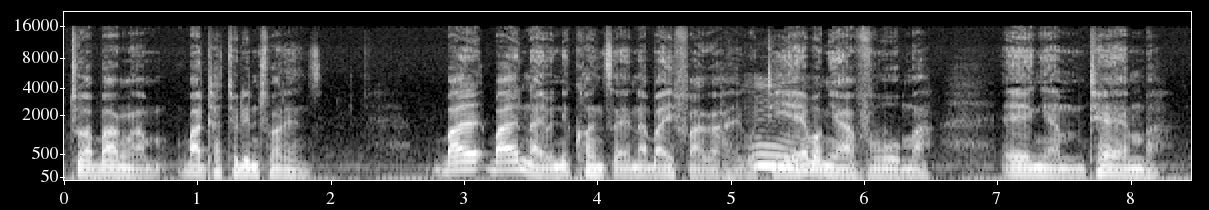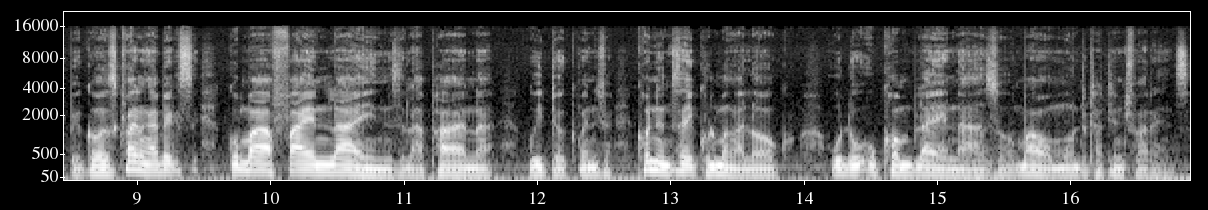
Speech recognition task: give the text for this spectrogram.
abathu abanga bathathela insurance ba banayo ni concern abayifakayo ukuthi yebo ngiyavuma eh ngiyamthemba because kufanele ngabe kus- kuma fine lines laphana kwi document khona into sayikhuluma ngalokho ukuthi ucomply nazo uma umuntu uthatha insurance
